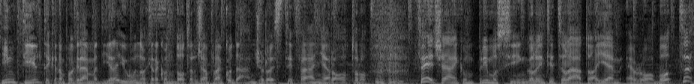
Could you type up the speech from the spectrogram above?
in Tilt, che era un programma di Rai 1 che era condotto da Gianfranco D'Angelo e Stefania Rotolo. Mhm. Fece anche un primo singolo intitolato I Am a Robot.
